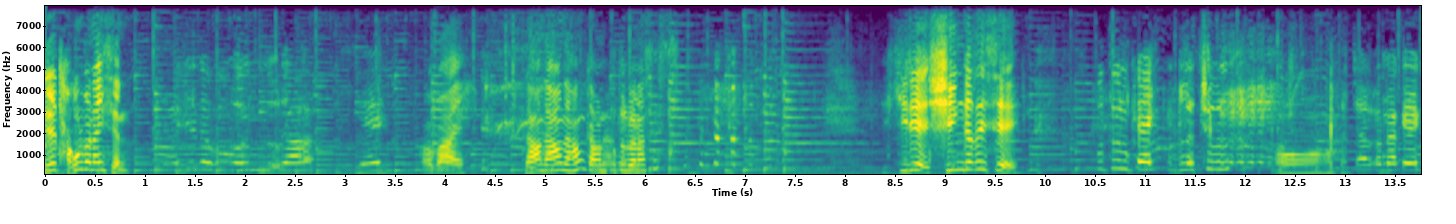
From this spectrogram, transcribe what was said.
কতলা হচ্ছে হবে কি রে ঠাকুর বানাইছেন? ও ভাই। নাও নাও নাও কেমন পুতুল বানাছিস? কি রে শিং গাজাইছে পুতুল কেক এগুলো চুল। ও। কেক।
